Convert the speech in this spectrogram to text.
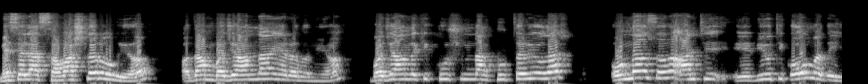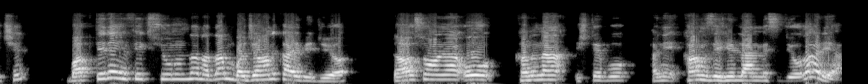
Mesela savaşlar oluyor. Adam bacağından yaralanıyor. Bacağındaki kurşundan kurtarıyorlar. Ondan sonra antibiyotik olmadığı için bakteri enfeksiyonundan adam bacağını kaybediyor. Daha sonra o kanına işte bu hani kan zehirlenmesi diyorlar ya.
